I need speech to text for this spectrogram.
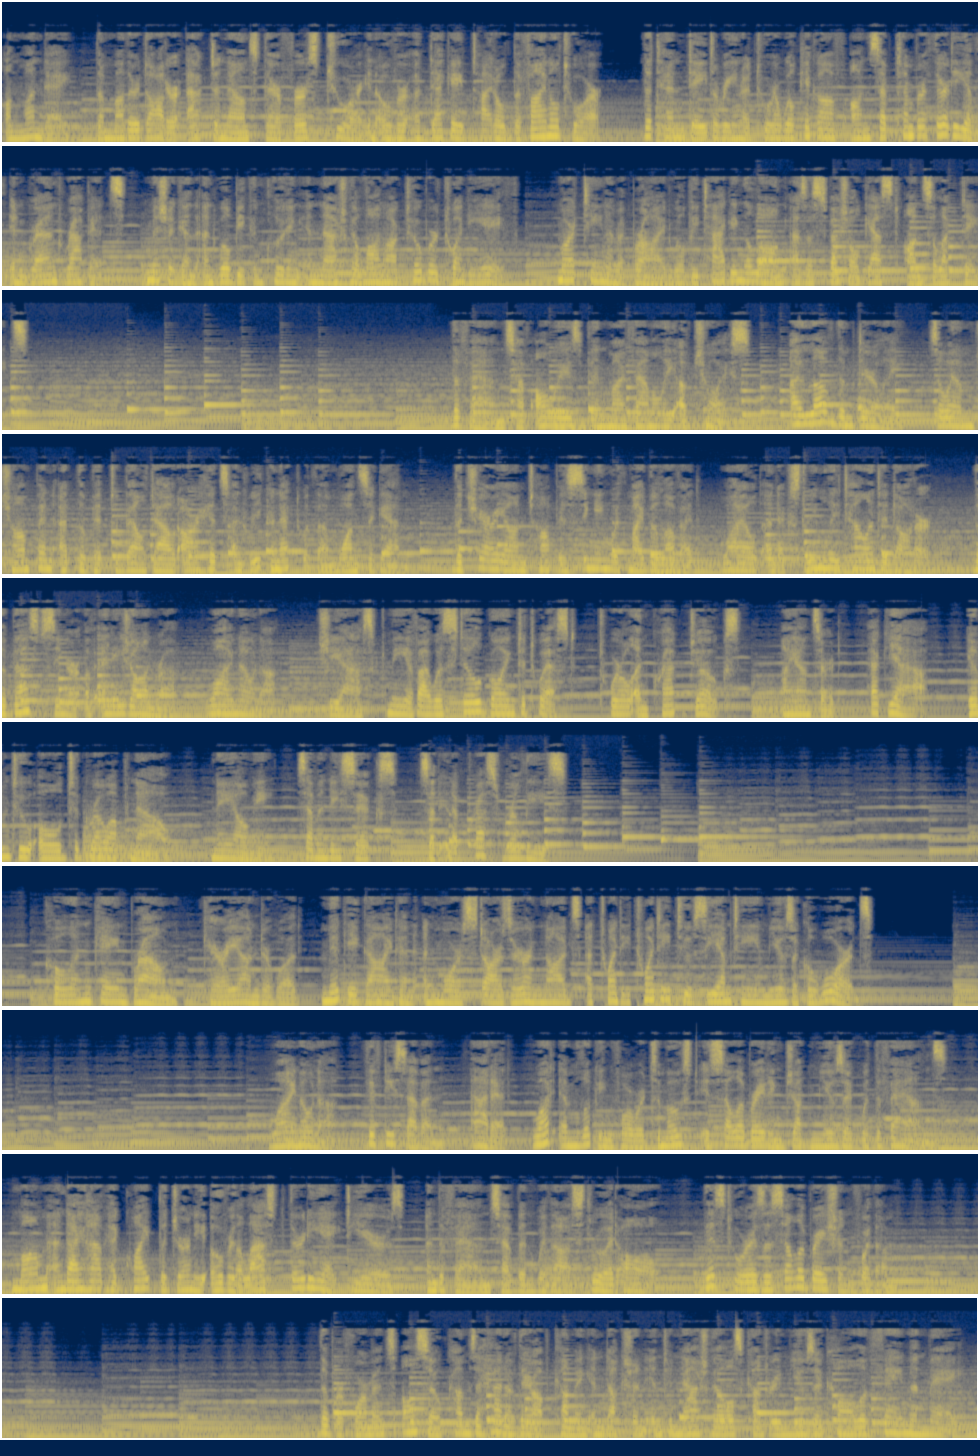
On Monday, the mother-daughter act announced their first tour in over a decade titled The Final Tour. The 10-date arena tour will kick off on September 30th in Grand Rapids, Michigan and will be concluding in Nashville on October 28th. Martina McBride will be tagging along as a special guest on select dates. The fans have always been my family of choice. I love them dearly, so am chomping at the bit to belt out our hits and reconnect with them once again. The cherry on top is singing with my beloved, wild and extremely talented daughter. The best singer of any genre, Wynonna. She asked me if I was still going to twist, twirl and crack jokes. I answered, heck yeah. I'm too old to grow up now. Naomi, 76, said in a press release. Colin Kane Brown, Carrie Underwood, Mickey Guyton and more stars earn nods at 2022 CMT Music Awards. Wynonna, 57, added, What I'm looking forward to most is celebrating Judd music with the fans. Mom and I have had quite the journey over the last 38 years, and the fans have been with us through it all. This tour is a celebration for them. The performance also comes ahead of their upcoming induction into Nashville's Country Music Hall of Fame in May.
